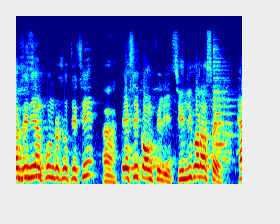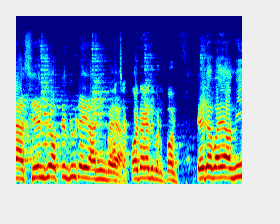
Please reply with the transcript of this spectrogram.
original পনেরোশো সিসি হ্যাঁ। এসি কমপ্লিট সিএনজি করা আছে? হ্যাঁ সিএনজি অপশন দুইটাই রানিং ভাইয়া। আচ্ছা কয় টাকা দিবেন? এটা ভাইয়া আমি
